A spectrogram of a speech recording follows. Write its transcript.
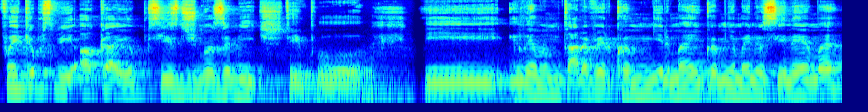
foi aí que eu percebi, ok, eu preciso dos meus amigos. Tipo, e, e lembro-me de estar a ver com a minha irmã e com a minha mãe no cinema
